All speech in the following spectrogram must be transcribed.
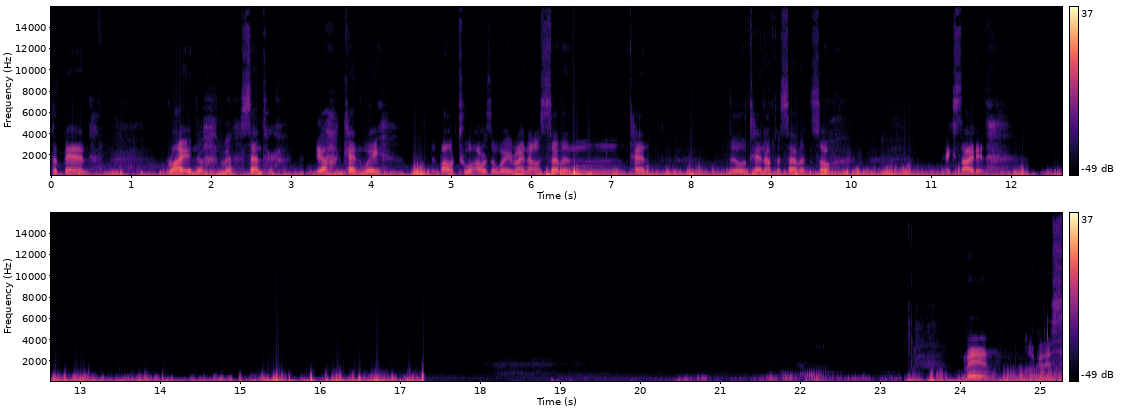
the band, right in the center. Yeah, can't wait. About two hours away right now, 7, 10, little 10 after 7. So excited. Man, look at this.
